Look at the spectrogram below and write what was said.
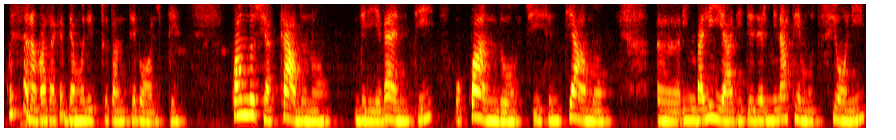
Questa è una cosa che abbiamo detto tante volte. Quando ci accadono degli eventi o quando ci sentiamo eh, in balia di determinate emozioni,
